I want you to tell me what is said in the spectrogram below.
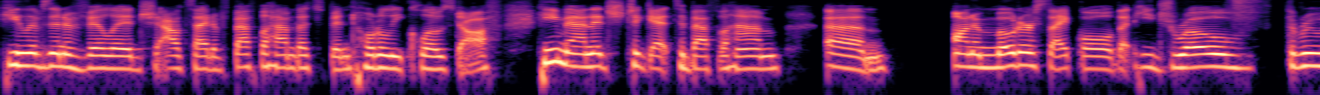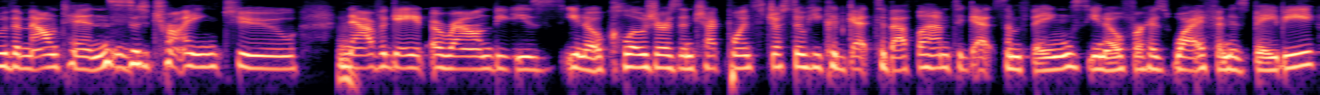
He lives in a village outside of bethlehem that's been totally closed off. He managed to get to bethlehem um, on a motorcycle that he drove through the mountains trying to mm. navigate around these you know closures and checkpoints just so he could get to bethlehem to get some things you know for his wife and his baby.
